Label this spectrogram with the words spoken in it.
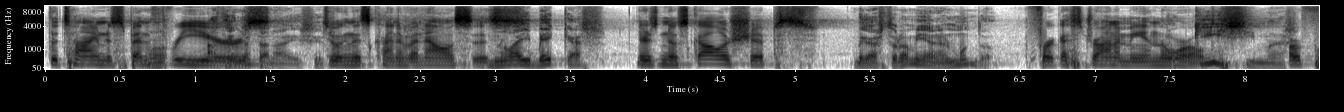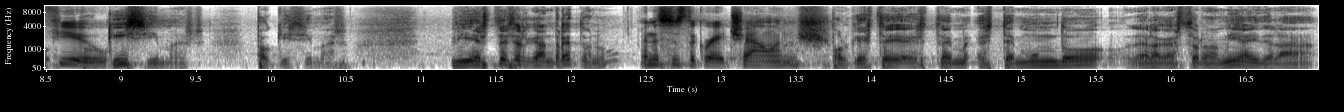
the time to spend No, three haciendo years este análisis. doing this kind of analysis. No hay becas There's no scholarships de gastronomía en el mundo. for gastronomy in the world. Poquísimas, Or po- few. poquísimas, poquísimas. Y este es el gran reto, ¿no? And this is the great challenge. Porque este, este, este mundo de la gastronomía y de la...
